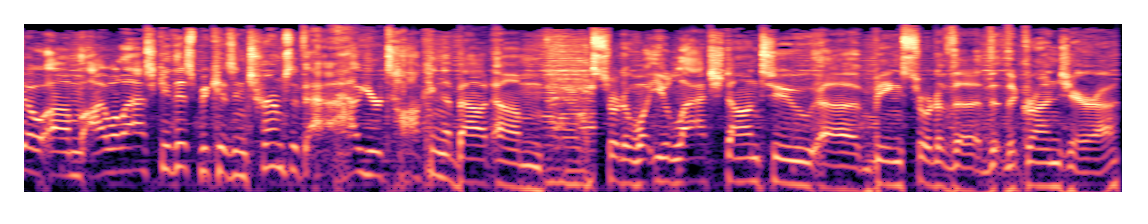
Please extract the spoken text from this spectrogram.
So um, I will ask you this because in terms of how you're talking about um, sort of what you latched onto uh, being sort of the, the, the grunge era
